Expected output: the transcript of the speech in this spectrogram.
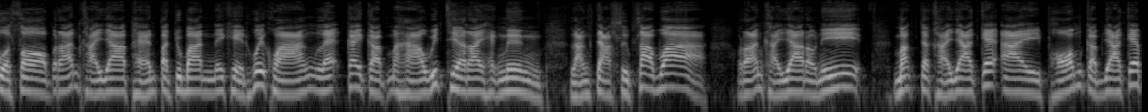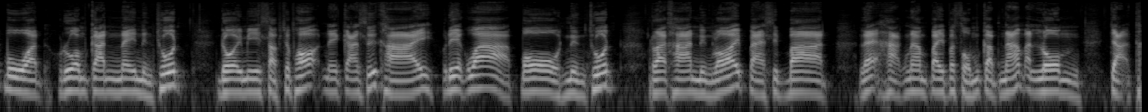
ตรวจสอบร้านขายยาแผนปัจจุบันในเขตห้วยขวาง และใกล้กับมหาวิทยาลัยแห่งหนึ่ง หลังจากสืบทราบว่า ร้านขายยาเหล่านี้ มักจะขายยาแก้ไอ พร้อมกับยาแก้ปวด รวมกันในหนึ่งชุด โดยมีศัพท์เฉพาะในการซื้อขาย เรียกว่าโป1ชุด ราคา 180 บาท และหากนำไปผสมกับน้ำอัดลม จะท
